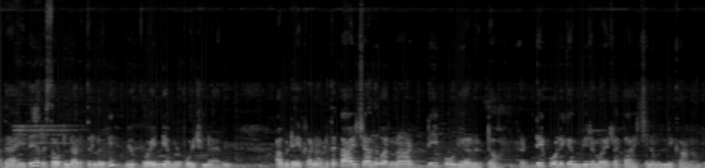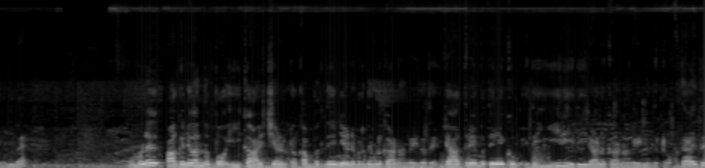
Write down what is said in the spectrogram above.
അതായത് റിസോർട്ടിന്റെ അടുത്തുള്ളൊരു വ്യൂ പോയിന്റ് നമ്മൾ പോയിട്ടുണ്ടായിരുന്നു. അവിടേക്കാണ്. അവിടുത്തെ കാഴ്ച എന്ന് പറഞ്ഞാൽ അടിപൊളിയാണ് കേട്ടോ. അടിപൊളി ഗംഭീരമായിട്ടുള്ള കാഴ്ച നമ്മൾ ഇനി കാണാൻ പോകുന്നത്. നമ്മൾ പകൽ വന്നപ്പോൾ ഈ കാഴ്ചയാണ് കേട്ടോ കമ്പത്തേനെയാണ് ഇവിടെ നമ്മൾ കാണാൻ കഴിയുന്നത്. രാത്രി ആകുമ്പോഴത്തേക്കും ഇത് ഈ രീതിയിലാണ് കാണാൻ കഴിയുന്നത് കേട്ടോ അതായത്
